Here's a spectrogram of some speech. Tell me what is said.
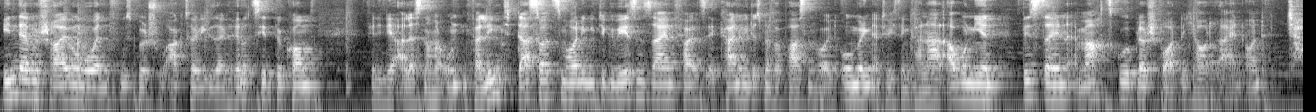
in der Beschreibung, wo ihr den Fußballschuh aktuell, wie gesagt, reduziert bekommt. Findet ihr alles nochmal unten verlinkt. Das soll es zum heutigen Video gewesen sein. Falls ihr keine Videos mehr verpassen wollt, unbedingt natürlich den Kanal abonnieren. Bis dahin, macht's gut, bleibt sportlich, haut rein und ciao.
